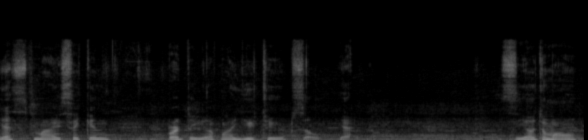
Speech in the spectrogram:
yes, my second birthday of my YouTube. So yeah, see you tomorrow.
